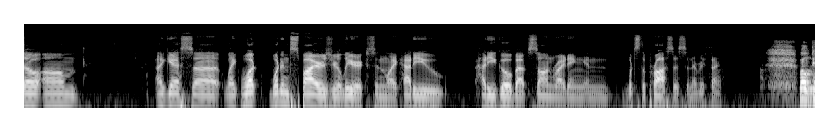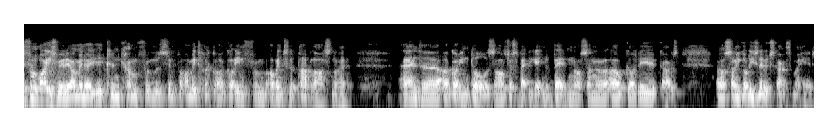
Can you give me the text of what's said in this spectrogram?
So, um, I guess uh, like what what inspires your lyrics, and like how do you how do you go about songwriting, and what's the process and everything? Well, different ways really. I mean, it can come from a simple. I mean, I got in from. I went to the pub last night, and uh, I got indoors, I was just about to get into bed, and I was saying, "Oh God, here it goes." And I suddenly got these lyrics going through my head.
